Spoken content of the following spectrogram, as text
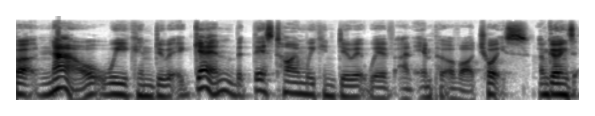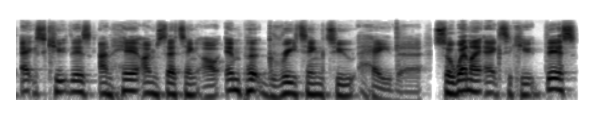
but now we can do it again, but this time we can do it with an input of our choice. I'm going to execute this and here I'm setting our input greeting to hey there. So when I execute this,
